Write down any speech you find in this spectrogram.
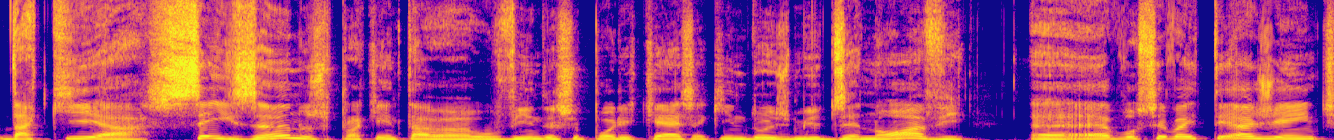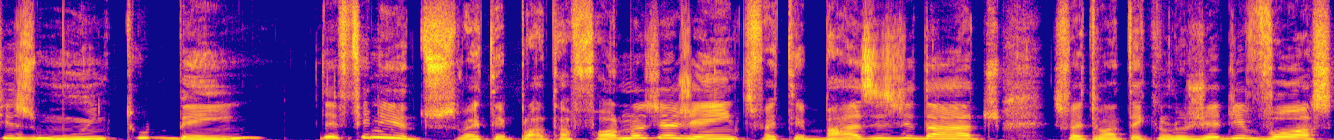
daqui a seis anos, para quem está ouvindo esse podcast aqui em 2019, é, você vai ter agentes muito bem definidos. Vai ter plataformas de agentes, vai ter bases de dados, você vai ter uma tecnologia de voz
